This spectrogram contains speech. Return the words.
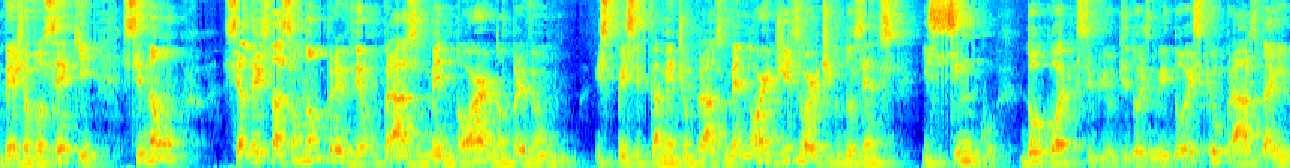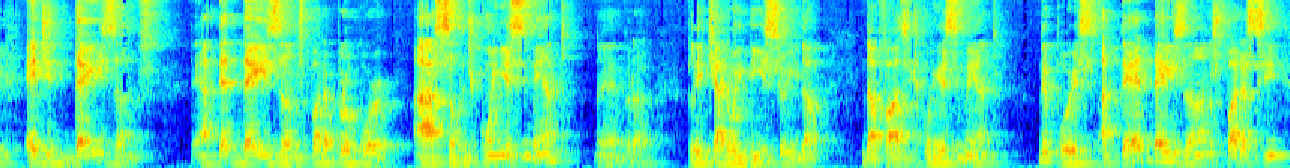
Veja você que se não se a legislação não prevê um prazo menor, não prevê um, especificamente um prazo menor, diz o artigo 205 do Código Civil de 2002 que o prazo daí é de 10 anos. Tem até 10 anos para propor a ação de conhecimento, né, para pleitear o início aí da, da fase de conhecimento, depois até 10 anos para se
